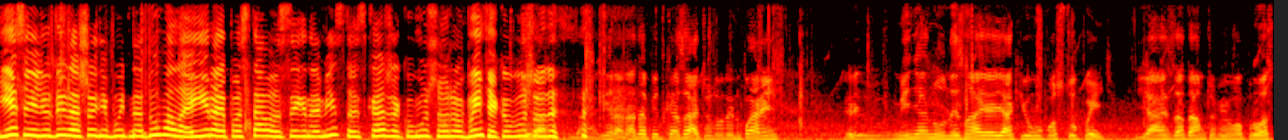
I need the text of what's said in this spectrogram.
Якщо людина щось надумала, Іра поставив всіх на місто і скаже, кому що робити, а кому що Іра, не. да, Іра, треба підказати. Тут один парень мене ну, не знає, як йому поступити. Я задам тобі вопрос,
